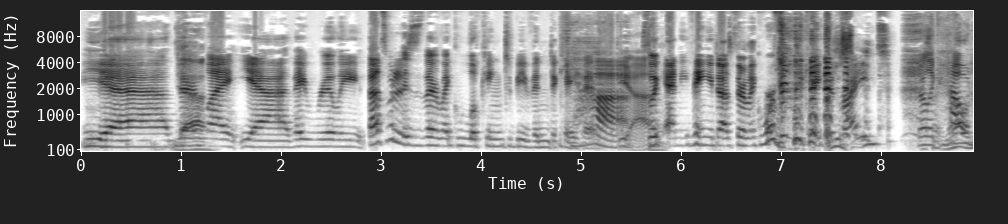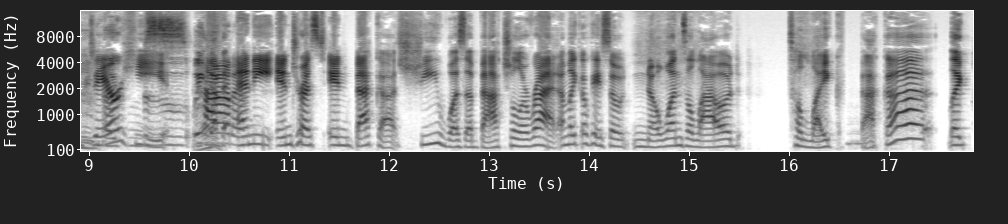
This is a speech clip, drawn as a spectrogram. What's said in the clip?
Yeah, they're Yeah. like, yeah, they really, that's what it is. They're like looking to be vindicated. Yeah. Yeah. It's like anything he does, they're like, we're vindicated, right? They're like, like, how no, I mean- dare Like, he we have got him. any interest in Becca? She was a bachelorette. I'm like, okay, so no one's allowed to like Becca? Like,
